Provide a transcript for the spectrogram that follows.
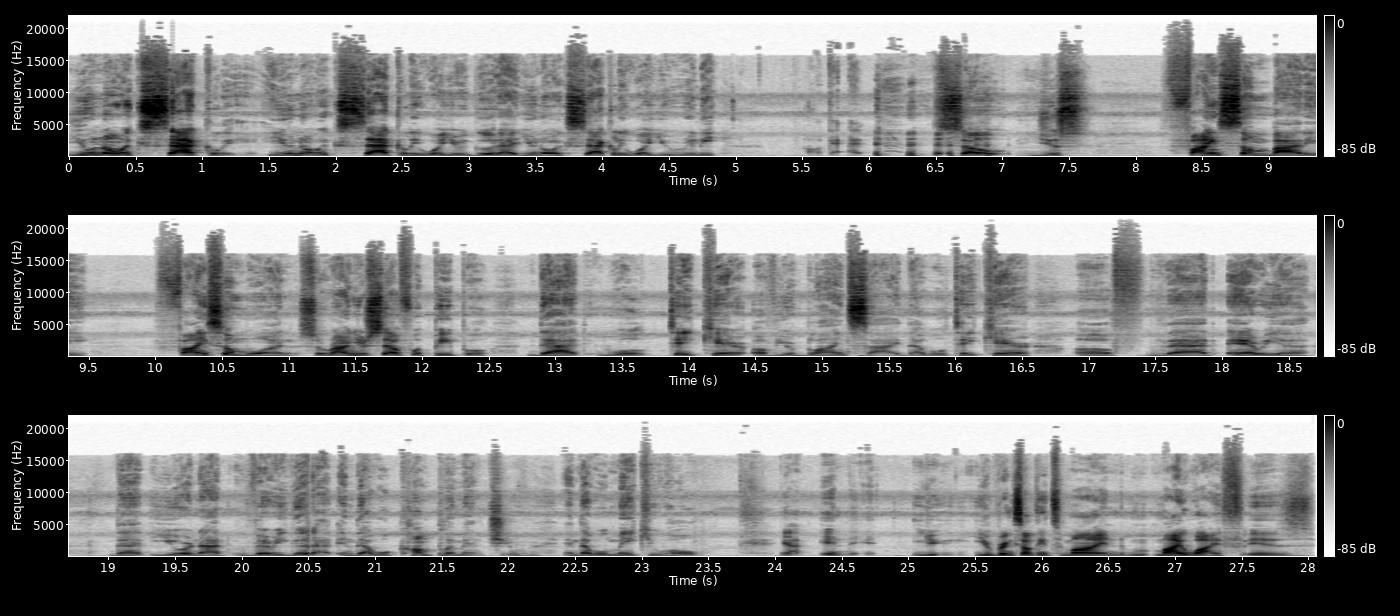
You know exactly you know exactly what you're good at. You know exactly what you really okay. so just find somebody, find someone, surround yourself with people that will take care of your blind side, that will take care of that area that you are not very good at, and that will complement you, mm-hmm. and that will make you whole. Yeah, and you you bring something to mind. My wife is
